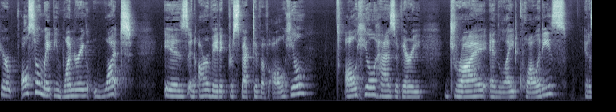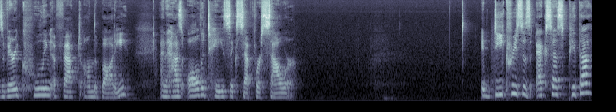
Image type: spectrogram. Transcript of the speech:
you also might be wondering what is an Ayurvedic perspective of all heal. All heal has a very dry and light qualities. It has a very cooling effect on the body and it has all the tastes except for sour. It decreases excess pitta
